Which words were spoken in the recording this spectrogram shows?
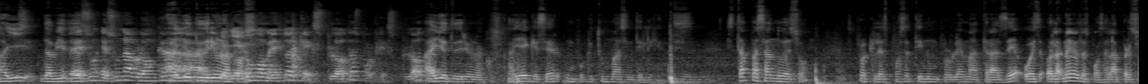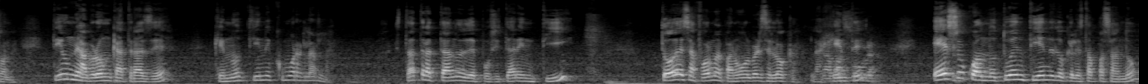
Ahí. David, Es, un- es una bronca. Ahí yo te diría que una llega cosa. un momento en que explotas porque explotas. ahí yo te diría una cosa. Ahí hay que ser un poquito más inteligentes. Si está pasando eso, es porque la esposa tiene un problema atrás de, o, es, o la, no es la esposa, la persona, tiene una bronca atrás de que no tiene cómo arreglarla. Está tratando de depositar en ti toda esa forma para no volverse loca. La, gente, basura. eso cuando tú entiendes lo que le está pasando,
